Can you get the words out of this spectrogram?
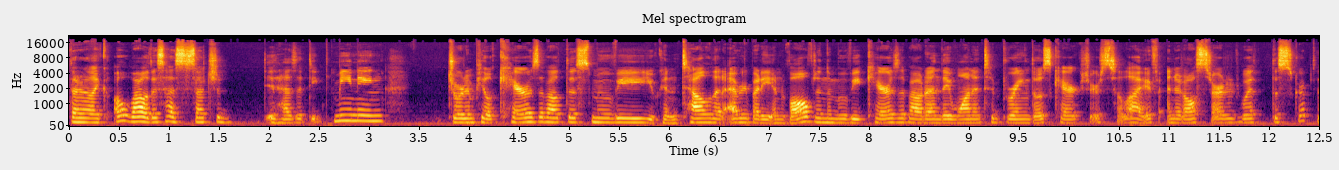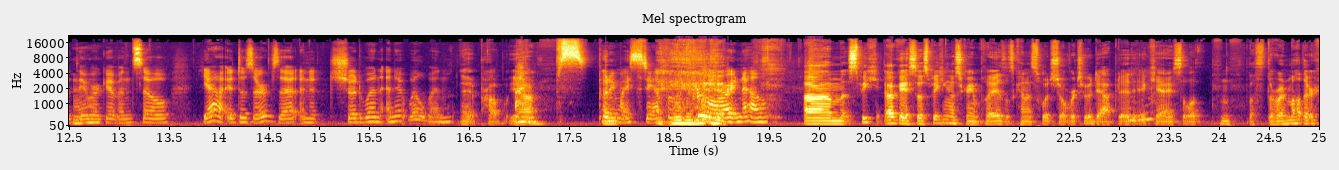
that are like, oh wow, this has such a it has a deep meaning. Jordan Peele cares about this movie. You can tell that everybody involved in the movie cares about it, and they wanted to bring those characters to life. And it all started with the script that Mm-hmm. they were given. So yeah, it deserves it, and it should win, and it will win. It probably yeah. I'm putting my stamp of approval right now. Um, speaking okay, so speaking of screenplays, let's kind of switch over to adapted, Mm-hmm. aka so let, let's throw in Mother.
